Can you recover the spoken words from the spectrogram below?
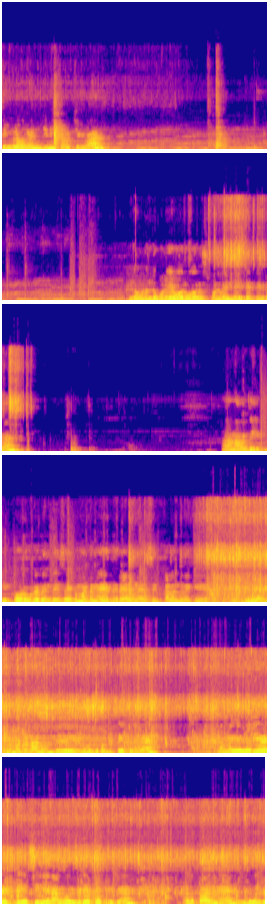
சிம்மில் ஒரு அஞ்சு நிமிஷம் வச்சுக்கலாம். இந்த உளுந்து கூட ஒரு ஒரு ஸ்பூன் வெந்தயம் சேர்த்துக்கிறேன் ஆனால் நான் வந்து இட்லிக்கு போடக்குள்ள வெந்தயம் சேர்க்க மாட்டேங்க. இது ரேஷன் அரிசி கலந்து வைக்க இட்லி அரைக்கல மட்டும் நான் வந்து உளுந்து கொஞ்சம் சேர்த்துக்குவேன். நம்ம வெறும் இட்லி அரிசியிலே நான் ஒரு வீடியோ போட்டிருக்கேன். அதை பாருங்கள் இது வந்து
